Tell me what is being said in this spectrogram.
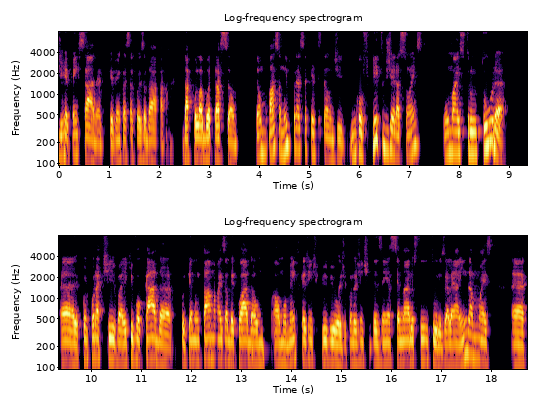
de repensar, né? Porque vem com essa coisa da, da colaboração. Então, passa muito por essa questão de um conflito de gerações, uma estrutura é, corporativa equivocada, porque não está mais adequada ao, ao, momento que a gente vive hoje, quando a gente desenha cenários futuros, ela é ainda mais é,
